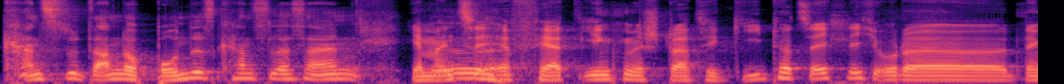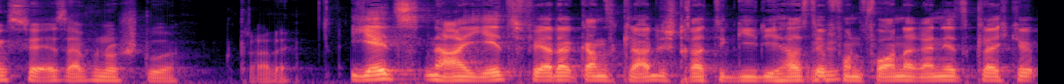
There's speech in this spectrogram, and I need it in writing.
Kannst du dann noch Bundeskanzler sein? Ja, meinst du, Äh. er fährt irgendeine Strategie tatsächlich oder denkst du, er ist einfach nur stur gerade? Jetzt, na, jetzt fährt er ganz klar die Strategie. Die hast du ja von vornherein jetzt gleich ge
